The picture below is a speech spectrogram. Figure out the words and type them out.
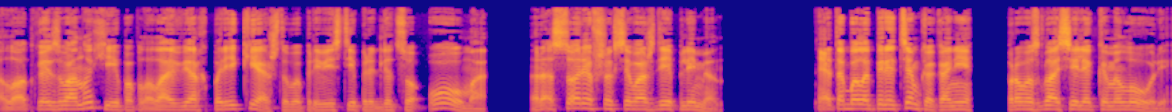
Лодка из Ванухи поплыла вверх по реке, чтобы привести пред лицо Оума рассорившихся вождей племен. Это было перед тем, как они провозгласили Камелуури.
